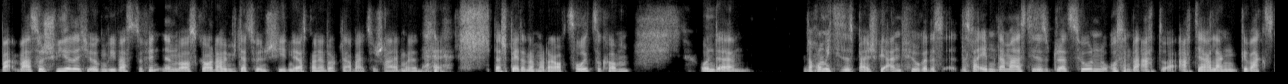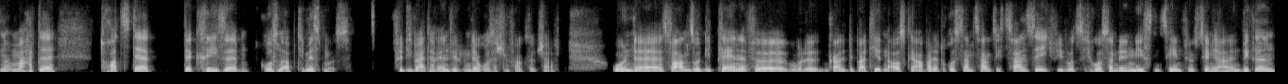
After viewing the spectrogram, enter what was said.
war es so schwierig, irgendwie was zu finden in Moskau. Da habe ich mich dazu entschieden, erstmal eine Doktorarbeit zu schreiben und da später nochmal darauf zurückzukommen. Und ähm, warum ich dieses Beispiel anführe, das, das war eben damals diese Situation, Russland war acht, acht Jahre lang gewachsen und man hatte trotz der, der Krise großen Optimismus für die weitere Entwicklung der russischen Volkswirtschaft. Und äh, es waren so die Pläne für, wurde gerade debattiert und ausgearbeitet, Russland 2020, wie wird sich Russland in den nächsten 10, 15 Jahren entwickeln.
